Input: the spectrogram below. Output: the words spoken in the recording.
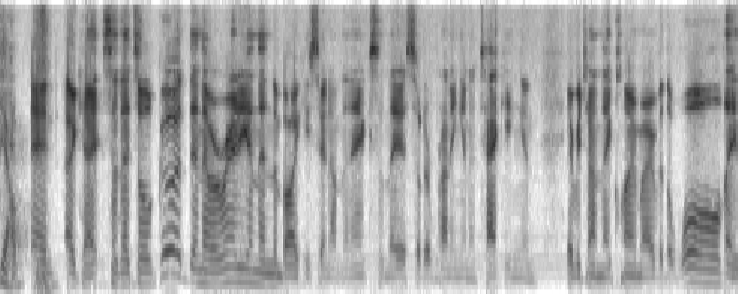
Yeah. And okay, so that's all good. Then they were ready, and then the bikies turn up the next, and they're sort of running and attacking. And every time they climb over the wall, they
